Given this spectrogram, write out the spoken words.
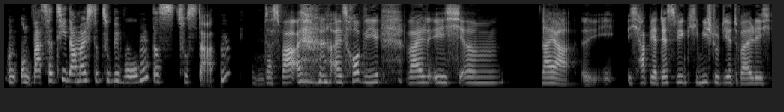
Und, und was hat Sie damals dazu bewogen, das zu starten? Das war als Hobby, weil ich ähm, naja, ich, ich habe ja deswegen Chemie studiert, weil ich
